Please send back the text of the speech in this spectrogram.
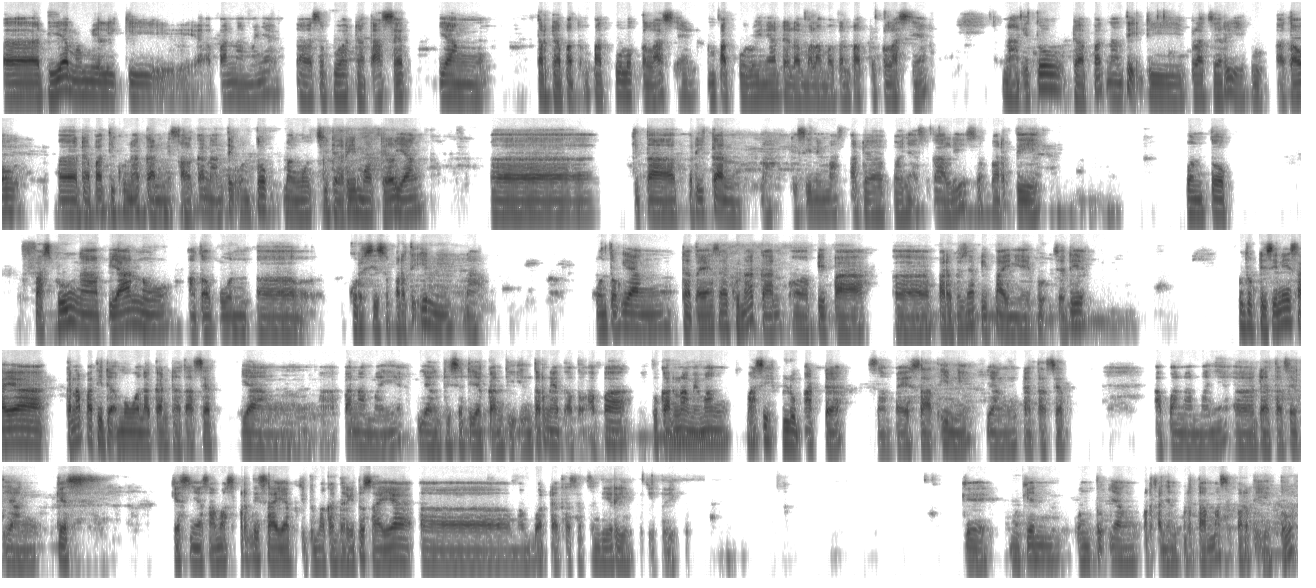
uh, dia memiliki apa namanya uh, sebuah dataset yang terdapat 40 kelas, eh, 40 ini adalah melambangkan 40 kelasnya. Nah, itu dapat nanti dipelajari Ibu atau eh, dapat digunakan misalkan nanti untuk menguji dari model yang eh, kita berikan. Nah, di sini Mas ada banyak sekali seperti untuk vas bunga, piano ataupun eh, kursi seperti ini. Nah, untuk yang data yang saya gunakan eh, pipa Eh, pada khususnya pipa ini ya Ibu. Jadi untuk di sini saya kenapa tidak menggunakan dataset yang apa namanya yang disediakan di internet atau apa itu karena memang masih belum ada sampai saat ini yang dataset apa namanya uh, dataset yang case case-nya sama seperti saya begitu maka dari itu saya uh, membuat dataset sendiri begitu Ibu. Oke, mungkin untuk yang pertanyaan pertama seperti itu.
